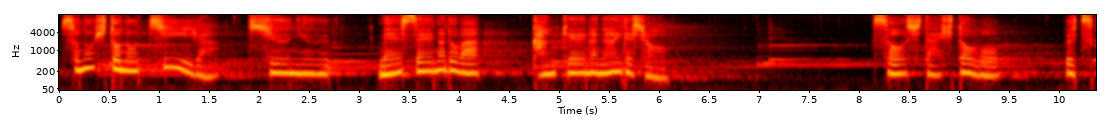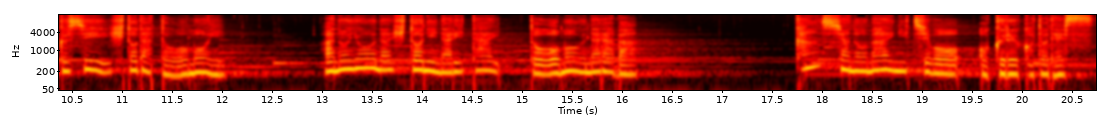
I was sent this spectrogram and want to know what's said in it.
その人の地位や収入名声などは関係がないでしょう。そうした人を美しい人だと思いあのような人になりたいと思うならば感謝の毎日を送ることです。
